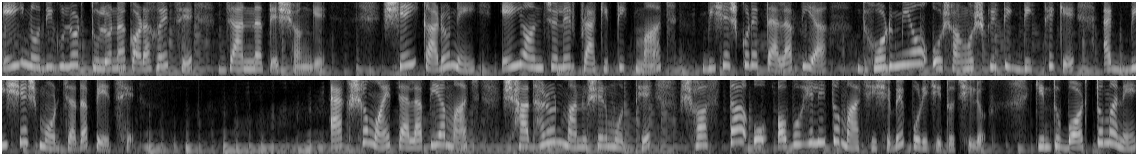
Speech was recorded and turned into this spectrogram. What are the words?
এই নদীগুলোর তুলনা করা হয়েছে জান্নাতের সঙ্গে। সেই কারণেই এই অঞ্চলের প্রাকৃতিক মাছ, বিশেষ করে তেলাপিয়া, ধর্মীয় ও সাংস্কৃতিক দিক থেকে এক বিশেষ মর্যাদা পেয়েছে। একসময় তেলাপিয়া মাছ সাধারণ মানুষের মধ্যে সস্তা ও অবহেলিত মাছ হিসেবে পরিচিত ছিল। কিন্তু বর্তমানে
